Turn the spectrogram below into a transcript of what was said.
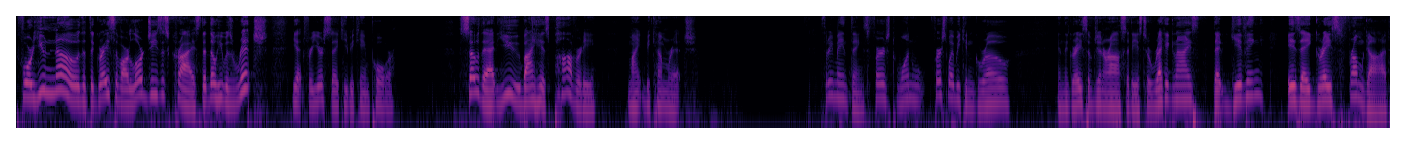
For you know that the grace of our Lord Jesus Christ, that though he was rich, yet for your sake he became poor, so that you, by his poverty, might become rich. Three main things. First, one first way we can grow in the grace of generosity is to recognize that giving is a grace from God,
